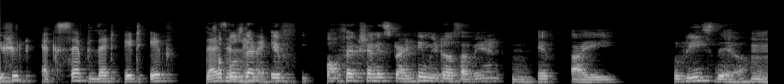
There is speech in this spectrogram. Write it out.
you should accept that it if there is Suppose a that if perfection is 20 meters away and Hmm. if I reach there, Hmm.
